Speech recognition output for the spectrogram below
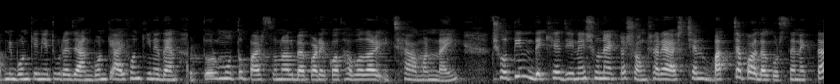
আপনি বোনকে নিয়ে টুরে যান বোনকে আইফোন কিনে দেন। তোর মতো পার্সোনাল ব্যাপারে কথা বলার ইচ্ছা আমার নাই। সতীন দেখে জেনে শুনে একটা সংসারে আসছেন বাচ্চা পয়দা করছেন একটা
